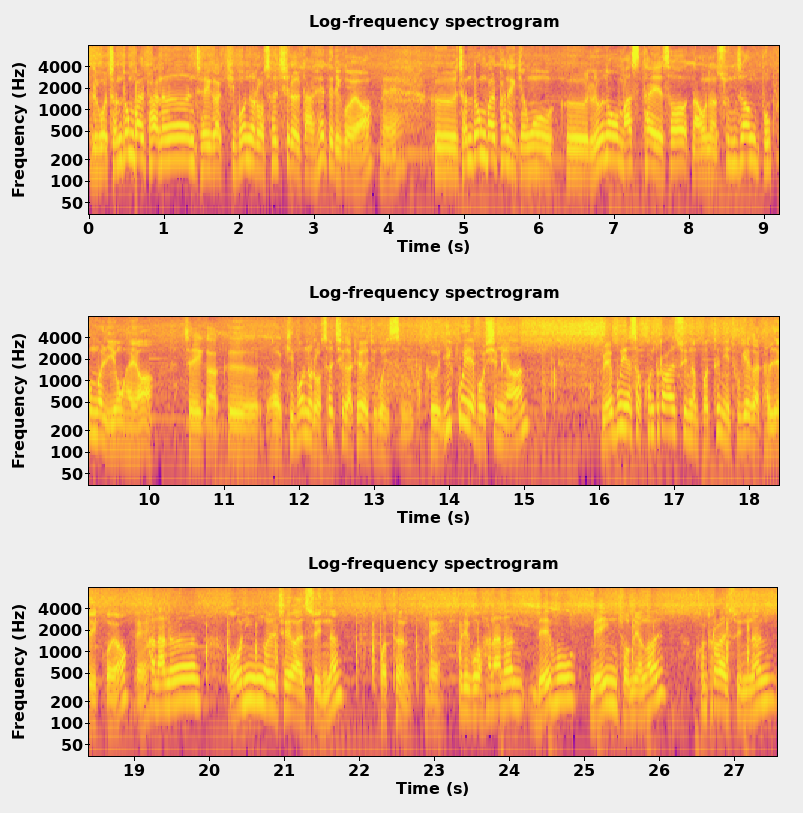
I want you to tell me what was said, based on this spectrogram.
그리고 전동 발판은 저희가 기본으로 설치를 다 해드리고요. 네. 그 전동 발판의 경우 그 르노 마스타에서 나오는 순정 부품을 이용하여 저희가 그 어, 기본으로 설치가 되어지고 있습니다. 그 입구에 보시면 외부에서 컨트롤할 수 있는 버튼이 두 개가 달려 있고요. 네. 하나는 어닝을 제어할 수 있는 버튼, 네. 그리고 하나는 내부 메인 조명을 컨트롤할 수 있는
